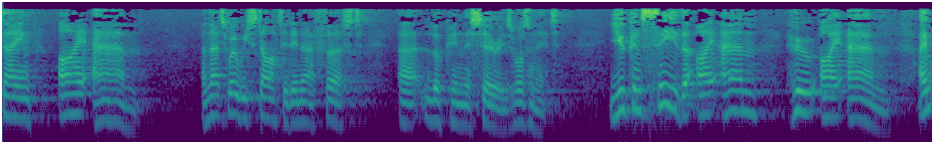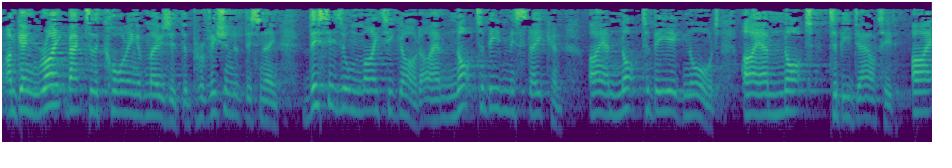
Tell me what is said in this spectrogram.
saying, I am. And that's where we started in our first uh, look in this series, wasn't it? You can see that I am who I am. I'm, going right back to the calling of Moses, the provision of this name. This is Almighty God. I am not to be mistaken. I am not to be ignored. I am not to be doubted. I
